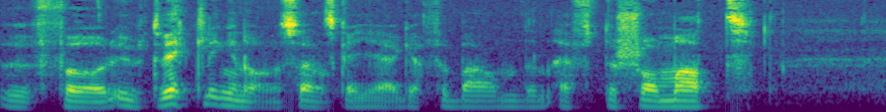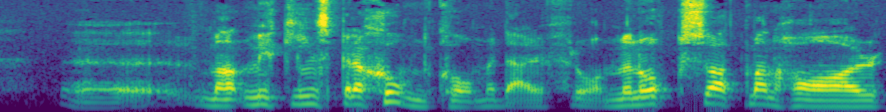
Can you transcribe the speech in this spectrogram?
eh, för utvecklingen av de svenska jägarförbanden eftersom att eh, man, mycket inspiration kommer därifrån men också att man har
